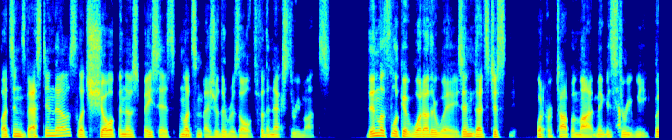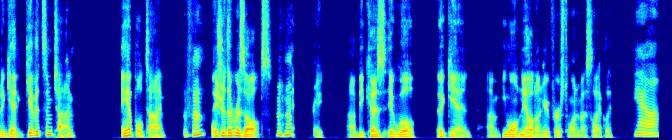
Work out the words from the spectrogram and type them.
Let's invest in those. Let's show up in those spaces and let's measure the results for the next three months. Then let's look at what other ways. And that's just whatever top of mind. Maybe it's yep. three weeks. But again, give it some time, ample time, mm-hmm. measure the results. Mm-hmm. Great. Uh, because it will, again, um, you won't nail it on your first one, most likely. Yeah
